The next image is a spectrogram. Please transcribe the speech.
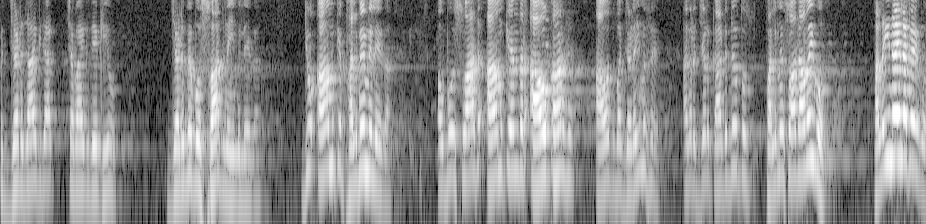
तो जड़ जाए जा चबाए के देखियो। जड़ में वो स्वाद नहीं मिलेगा। जो आम के फल में मिलेगा और वो स्वाद आम के अंदर आओ कहाँ से? आओ तो बस जड़ ही में से। अगर जड़ काट दो तो फल में स्वाद आवेगी? गो फल ही नहीं लगेगा।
